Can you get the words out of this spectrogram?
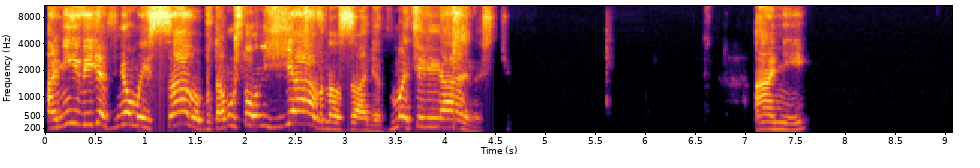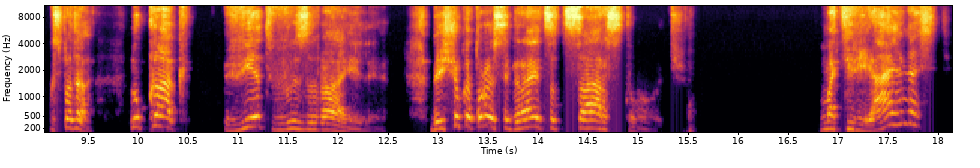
Они видят в нем Исава, потому что он явно занят материальностью. А они, господа, ну как ветвь в Израиле, да еще которая собирается царствовать, материальность?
